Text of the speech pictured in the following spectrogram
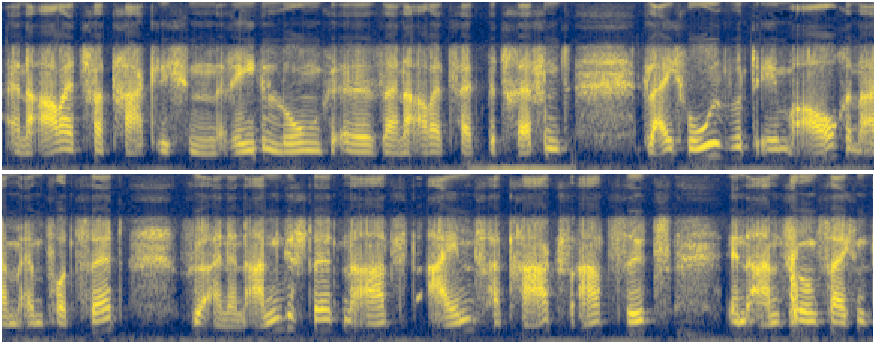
einer arbeitsvertraglichen Regelung äh, seiner Arbeitszeit betreffend. Gleichwohl wird eben auch in einem MVZ für einen angestellten Arzt ein Vertragsarztsitz in Anführungszeichen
